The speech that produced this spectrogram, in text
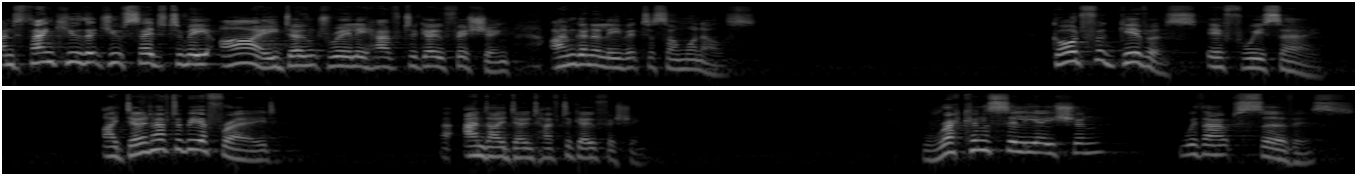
And thank you that you've said to me, I don't really have to go fishing. I'm going to leave it to someone else. God forgive us if we say, I don't have to be afraid and I don't have to go fishing reconciliation without service.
